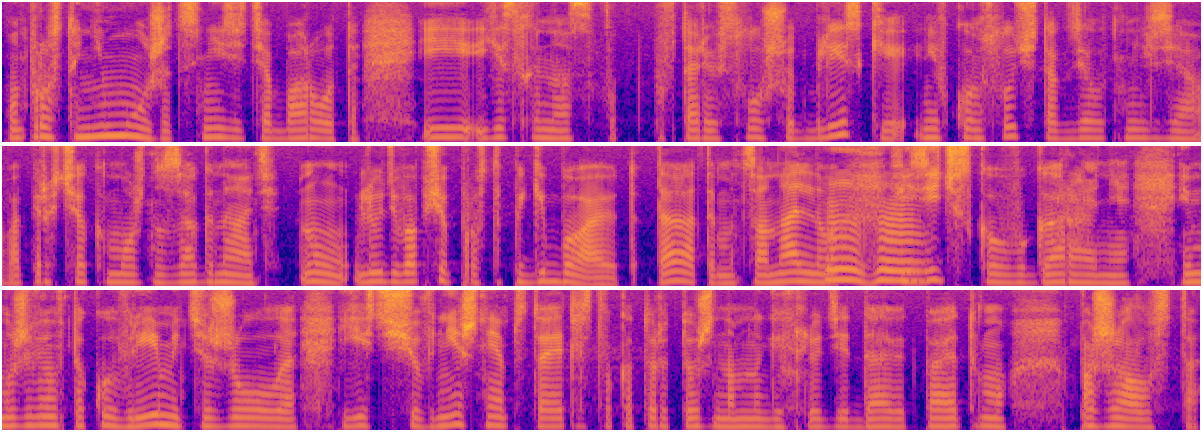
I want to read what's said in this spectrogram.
он просто не может снизить обороты. И если нас, вот, повторюсь, слушают близкие, ни в коем случае так делать нельзя. Во-первых, человека можно загнать. Ну, люди вообще просто погибают, да, от эмоционального, угу. физического выгорания. И мы живем в такое время тяжелое. Есть еще внешние обстоятельства, которые тоже на многих людей давят. Поэтому, пожалуйста,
